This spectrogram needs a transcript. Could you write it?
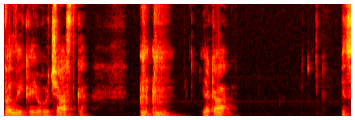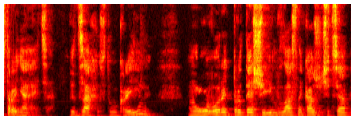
велика його частка, яка відстороняється від захисту України, е, говорить про те, що їм, власне кажучи, ця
